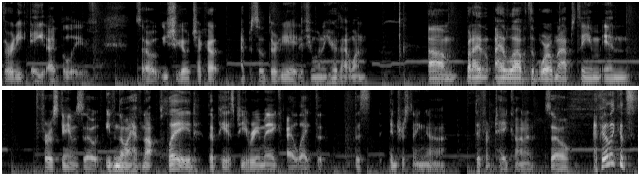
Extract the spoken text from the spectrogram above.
38, I believe. So you should go check out episode 38 if you want to hear that one. Um, but I, I love the world maps theme in the first game. So even though I have not played the PSP remake, I like the, this interesting, uh, different take on it. So I feel like it's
